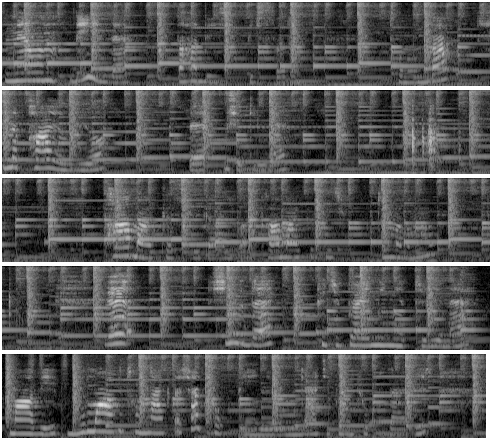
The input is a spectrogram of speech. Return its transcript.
Neon değil de daha değişik bir sarı tonunda. Üstünde pa yazıyor ve bu şekilde. Pa markası galiba. Pa markası hiç duymadım ama. Ve Şimdi de küçük böyle minyatür yine mavi. Bu mavi tonunu arkadaşlar çok beğeniyorum. Gerçekten çok güzel bir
